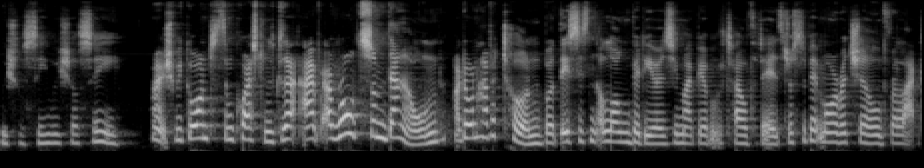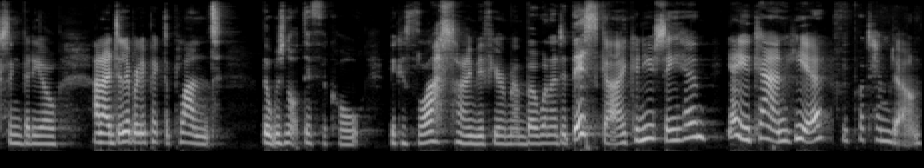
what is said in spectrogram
We shall see, we shall see. Right, should we go on to some questions? Because I, I, I, wrote some down. I don't have a ton, but this isn't a long video, as you might be able to tell today. It's just a bit more of a chilled, relaxing video. And I deliberately picked a plant that was not difficult. Because the last time, if you remember, when I did this guy, can you see him? Yeah, you can, here. We put him down.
